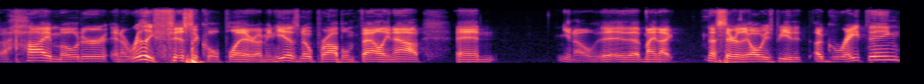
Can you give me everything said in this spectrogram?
a high motor and a really physical player. I mean, he has no problem fouling out, and you know it, that might not necessarily always be a great thing,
